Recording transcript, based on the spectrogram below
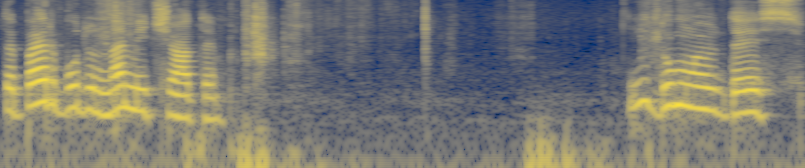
тепер буду намічати. І думаю, десь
